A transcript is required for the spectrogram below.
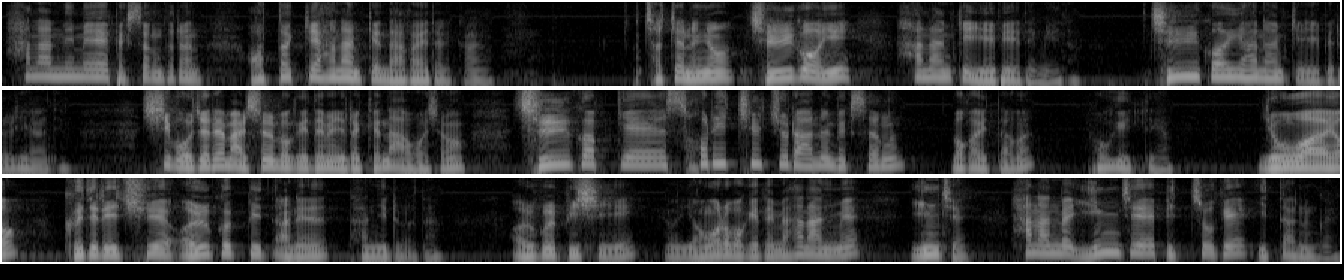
하나님의 백성들은 어떻게 하나님께 나가야 될까요? 첫째는요 즐거이 하나님께 예배해야 됩니다. 즐거이 하나님께 예배를 해야 돼요. 15절의 말씀을 보게 되면 이렇게 나오죠. 즐겁게 소리칠 줄 아는 백성은 뭐가 있다고요? 복이 있대요. 여호와여 그들의 주의 얼굴빛 안에 다니리로다. 얼굴빛이 영어로 보게 되면 하나님의 임재, 하나님의 임재의 빛 속에 있다는 거예요.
